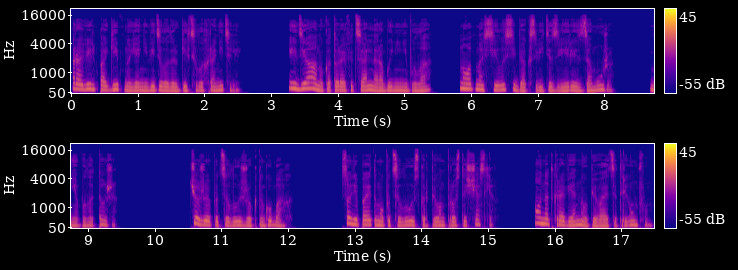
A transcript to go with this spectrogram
Равиль погиб, но я не видела других телохранителей. И Диану, которая официально рабыней не была, но относила себя к свите зверя из-за мужа, не было тоже. Чужой поцелуй жёг на губах. Судя по этому поцелую, Скорпион просто счастлив. Он откровенно упивается триумфом.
